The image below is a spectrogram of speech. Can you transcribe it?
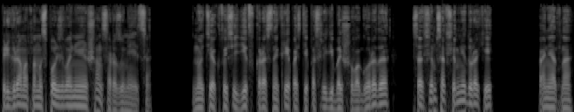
при грамотном использовании шанса, разумеется. Но те, кто сидит в Красной крепости посреди большого города, совсем-совсем не дураки. Понятно.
